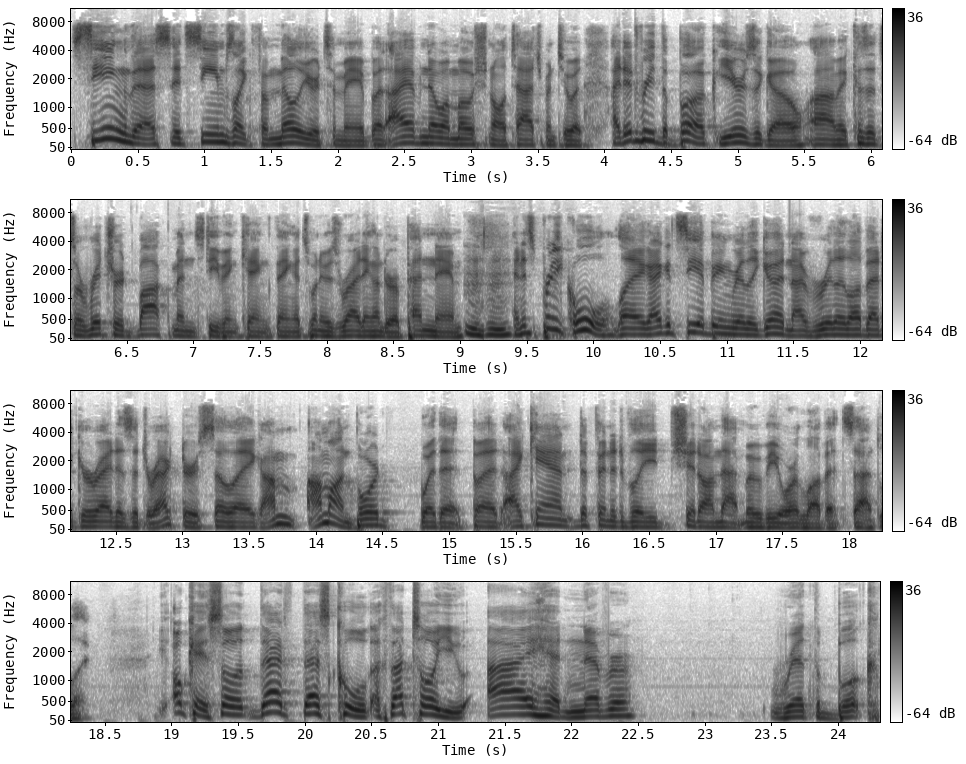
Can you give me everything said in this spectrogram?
Seeing this, it seems like familiar to me, but I have no emotional attachment to it. I did read the book years ago um, because it's a Richard Bachman Stephen King thing. It's when he was writing under a pen name, mm-hmm. and it's pretty cool. Like I could see it being really good, and I really love Edgar Wright as a director. So like I'm I'm on board with it, but I can't definitively shit on that movie or love it, sadly. Okay, so that that's cool. 'Cause I told you I had never read the book.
